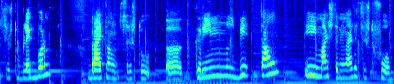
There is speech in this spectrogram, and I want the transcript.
срещу, Блекбърн, Брайтън срещу Гримсби Таун и Манчестър Юнайтед срещу Фулъм.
